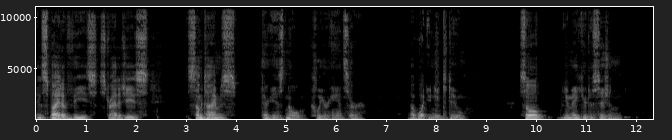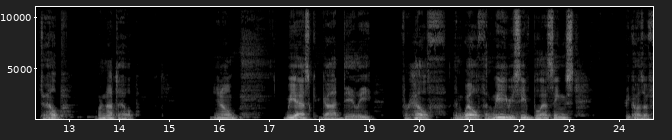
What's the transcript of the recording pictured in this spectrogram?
in spite of these strategies, sometimes there is no clear answer of what you need to do. So you make your decision to help or not to help. You know, we ask God daily for health and wealth, and we receive blessings because of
